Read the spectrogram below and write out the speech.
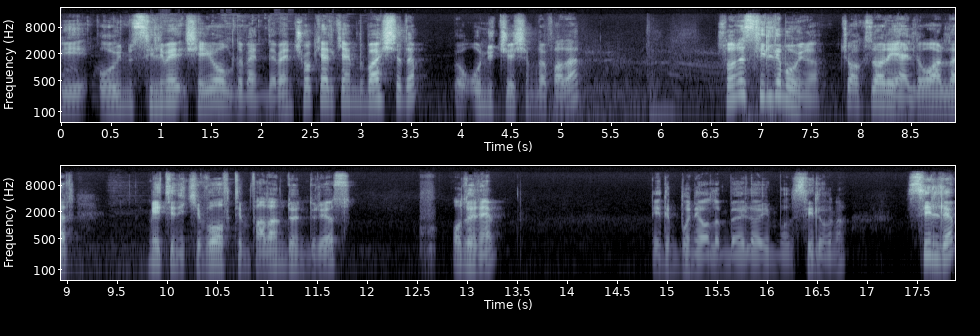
Bir oyunu silme şeyi oldu bende. Ben çok erken bir başladım. 13 yaşımda falan. Sonra sildim oyunu. Çok zor geldi. O aralar Metin 2, Wolf Team falan döndürüyoruz. O dönem. Dedim bu ne oğlum böyle oyun mu olur? Sil bunu. Sildim.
